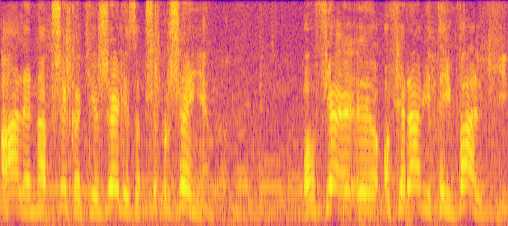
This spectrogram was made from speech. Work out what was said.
Ale na przykład, jeżeli za przeproszeniem ofia- e, ofiarami tej walki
